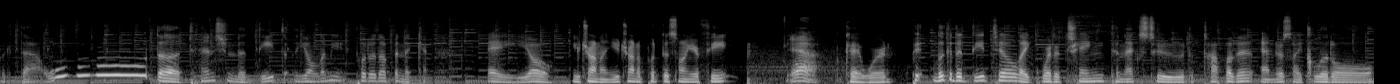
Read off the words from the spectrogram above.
Look at that. Ooh, the attention to detail. Yo, let me put it up in the Hey, yo. You trying to you trying to put this on your feet? Yeah. Okay, word. P- look at the detail, like where the chain connects to the top of it, and there's like little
